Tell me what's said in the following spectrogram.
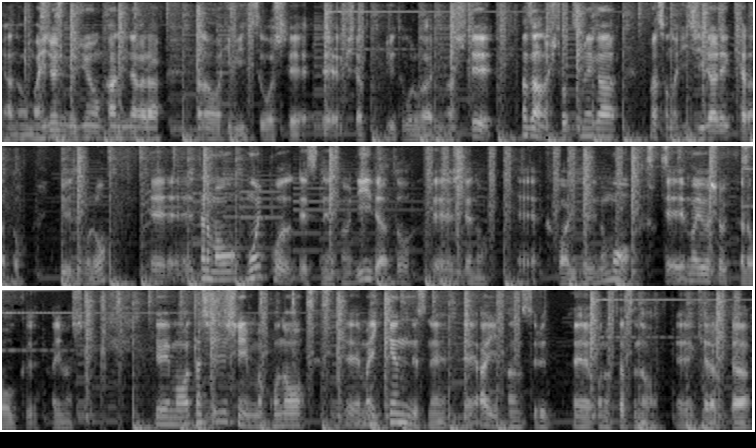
あの、まあ、非常に矛盾を感じながらあの日々過ごしてき、えーきたというところがありまして、まずあの1つ目が、まあ、そのいじられキャラというところ、えーただもう一方ですね、そのリーダーとしての関わりというのも、えーまあ、幼少期から多くありました。でまあ、私自身、まあ、この、えーまあ、一見ですね、相反する、えーこの2つの、キャラクター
